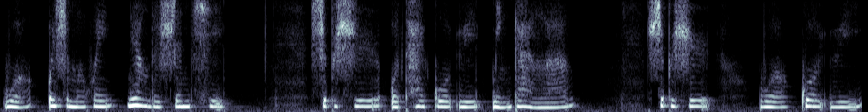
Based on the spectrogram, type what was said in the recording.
我为什么会那样的生气？是不是我太过于敏感了？是不是我过于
